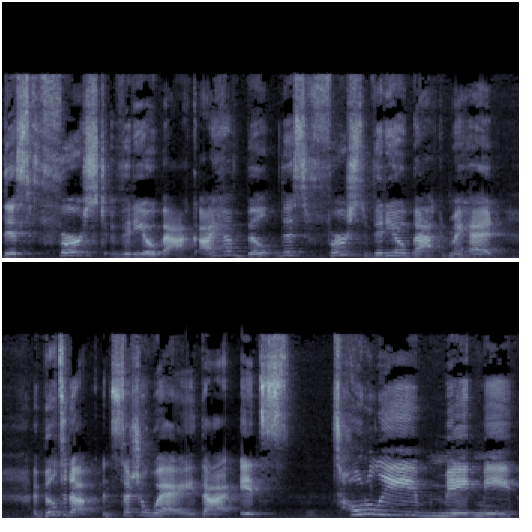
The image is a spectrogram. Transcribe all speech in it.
this first video back. I have built this first video back in my head. I built it up in such a way that it's totally made me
